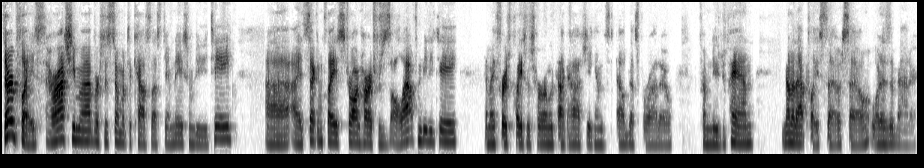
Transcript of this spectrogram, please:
third place, Harashima versus Soma Takao slash Damnation from DDT. Uh, I had second place, Strong Hearts versus All Out from DDT. And my first place was Hiromu Takahashi against El Desperado from New Japan. None of that place, though. So what does it matter?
